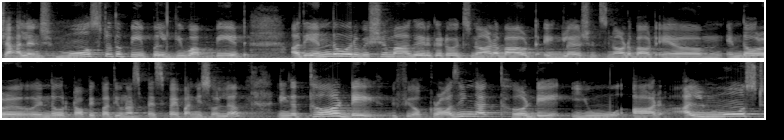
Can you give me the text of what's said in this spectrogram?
challenge most of the people give up beat அது எந்த ஒரு விஷயமாக இருக்கட்டும் it's not about English it's not about எந்த ஒரு எந்த ஒரு டாபிக் பற்றியும் நான் ஸ்பெசிஃபை பண்ணி சொல்ல. நீங்கள் third day if you are crossing that third day you are almost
